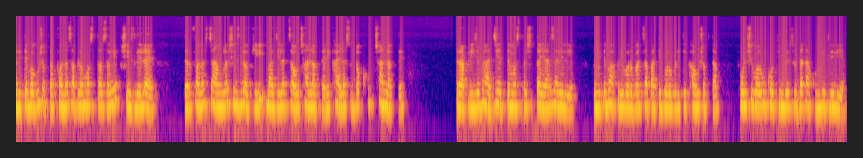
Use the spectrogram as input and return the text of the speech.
तर इथे बघू शकता फणस आपलं मस्त असं हे शिजलेलं आहे. तर फणस चांगलं शिजलं की भाजीला चव छान लागते आणि खायला सुद्धा खूप छान लागते. तर आपली जी भाजी आहे ते मस्त अशी तयार झालेली आहे. तुम्ही ते भाकरी बरोबर चपाती बरोबर इथे खाऊ शकता. थोडीशी वरून कोथिंबीर सुद्धा टाकून घेतलेली आहे.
